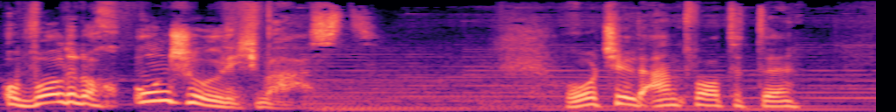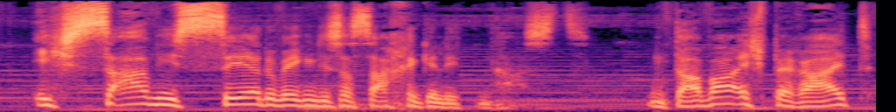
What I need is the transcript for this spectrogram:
obwohl du doch unschuldig warst? Rothschild antwortete, ich sah, wie sehr du wegen dieser Sache gelitten hast. Und da war ich bereit,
